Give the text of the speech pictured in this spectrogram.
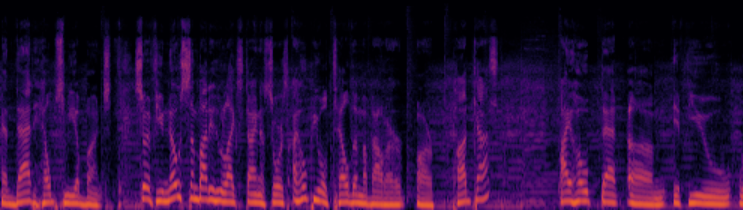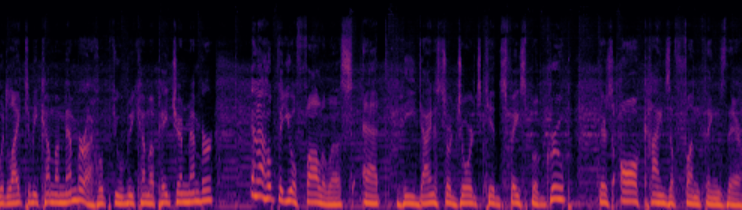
and that helps me a bunch. So if you know somebody who likes dinosaurs, I hope you will tell them about our, our podcast. I hope that um, if you would like to become a member, I hope you will become a Patreon member. And I hope that you'll follow us at the Dinosaur George Kids Facebook group. There's all kinds of fun things there.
